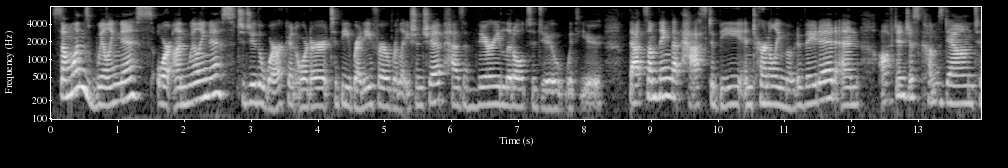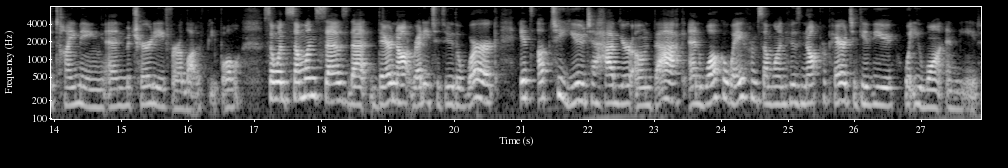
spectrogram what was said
Someone's willingness or unwillingness to do the work in order to be ready for a relationship has very little to do with you. That's something that has to be internally motivated and often just comes down to timing and maturity for a lot of people. So when someone says that they're not ready to do the work, it's up to you to have your own back and walk away from someone who's not prepared to give you what you want and need.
